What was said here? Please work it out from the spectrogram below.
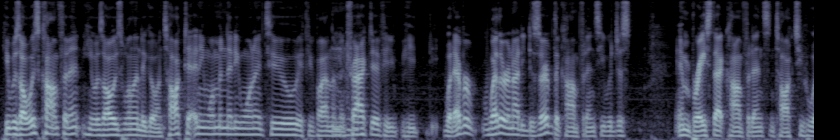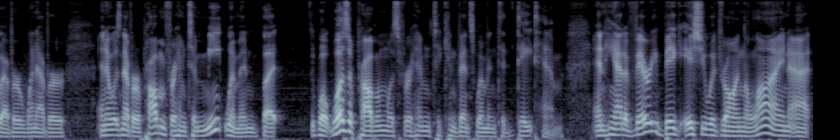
He was always confident. He was always willing to go and talk to any woman that he wanted to. If he found them mm-hmm. attractive, he he whatever whether or not he deserved the confidence, he would just embrace that confidence and talk to whoever whenever. And it was never a problem for him to meet women, but what was a problem was for him to convince women to date him. And he had a very big issue with drawing the line at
